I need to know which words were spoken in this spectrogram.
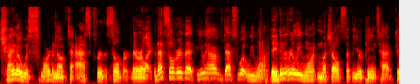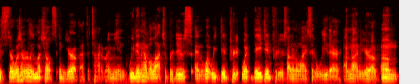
China was smart enough to ask for the silver. They were like, that silver that you have, that's what we want. They didn't really want much else that the Europeans had because there wasn't really much else in Europe at the time. I mean, we didn't have a lot to produce. And what we did, pro- what they did produce, I don't know why I said we there. I'm not in Europe. Um,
